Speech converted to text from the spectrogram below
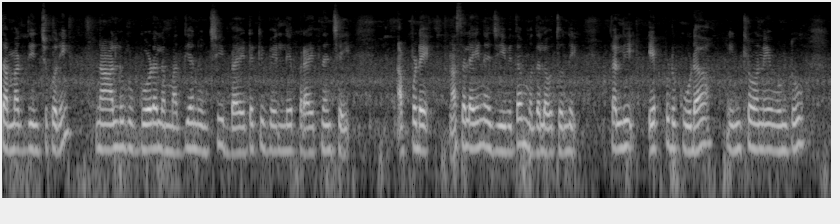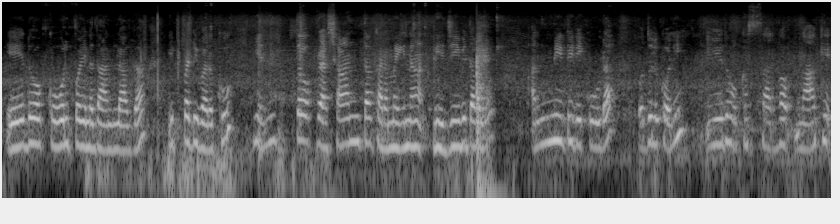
సమర్థించుకొని నాలుగు గోడల మధ్య నుంచి బయటకి వెళ్ళే ప్రయత్నం చేయి. అప్పుడే అసలైన జీవితం మొదలవుతుంది. తల్లి ఎప్పుడు కూడా ఇంట్లోనే ఉంటూ ఏదో కోల్పోయిన దానిలాగా ఇప్పటి వరకు ఎంతో ప్రశాంతకరమైన నీ జీవితంలో అన్నిటినీ కూడా వదులుకొని ఏదో ఒక సర్వం నాకే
